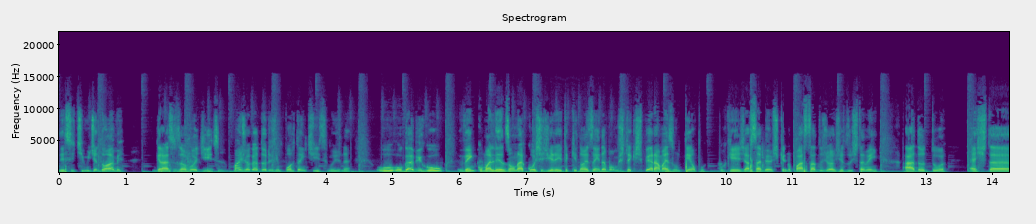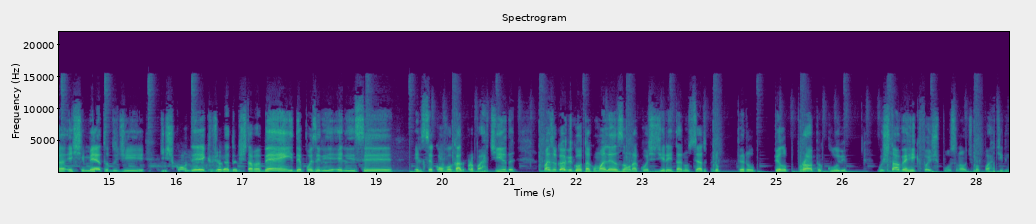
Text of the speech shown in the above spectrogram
nesse time de Dome, graças ao rodízio, mas jogadores importantíssimos, né? O, o Gabigol vem com uma lesão na coxa direita que nós ainda vamos ter que esperar mais um tempo, porque já sabemos que no passado o Jorge Jesus também adotou esta, este método de, de esconder que o jogador estava bem e depois ele, ele ser ele ser convocado para a partida, mas o Gabigol está com uma lesão na coxa direita anunciada pelo, pelo, pelo próprio clube. Gustavo Henrique foi expulso na última partida,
